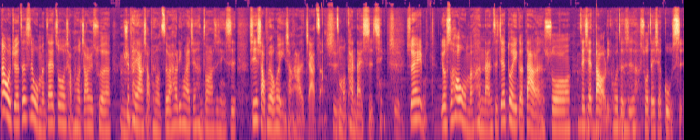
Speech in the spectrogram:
那我觉得这是我们在做小朋友教育，除了去培养小朋友之外，还有另外一件很重要的事情是，其实小朋友会影响他的家长是怎么看待事情。是，所以有时候我们很难直接对一个大人说这些道理，或者是说这些故事，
